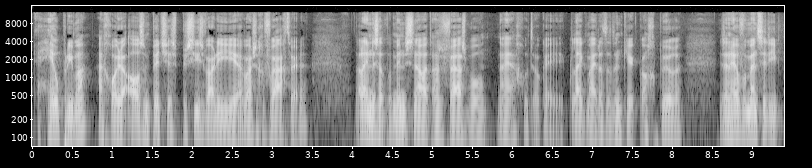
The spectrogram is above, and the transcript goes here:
heel prima. Hij gooide al zijn pitches precies waar, die, uh, waar ze gevraagd werden. Alleen is dat wat minder snelheid aan zijn fastball. Nou ja, goed, oké. Okay. Lijkt mij dat het een keer kan gebeuren. Er zijn heel veel mensen die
